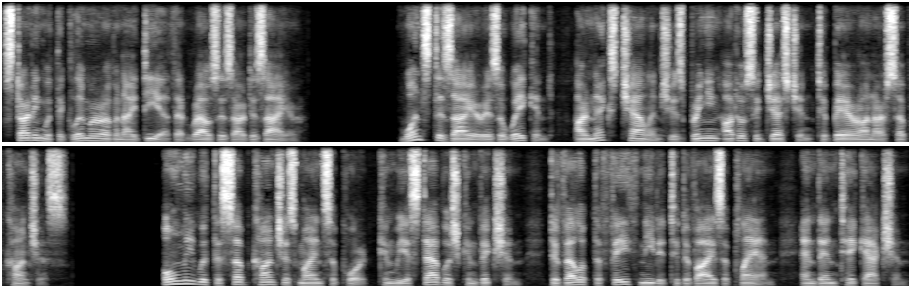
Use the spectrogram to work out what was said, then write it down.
starting with the glimmer of an idea that rouses our desire. Once desire is awakened, our next challenge is bringing autosuggestion to bear on our subconscious. Only with the subconscious mind support can we establish conviction, develop the faith needed to devise a plan, and then take action.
